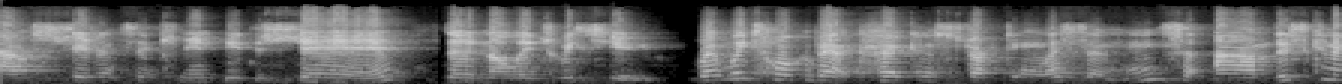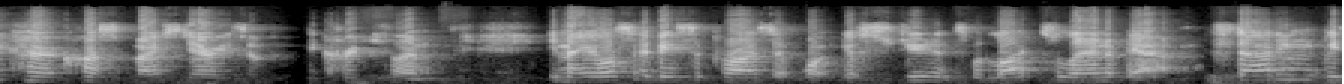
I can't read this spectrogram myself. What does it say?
our students and community to share the knowledge with you. When we talk about co-constructing lessons, um, this can occur across most areas of the curriculum. You may also be surprised at what your students would like to learn about. Starting with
